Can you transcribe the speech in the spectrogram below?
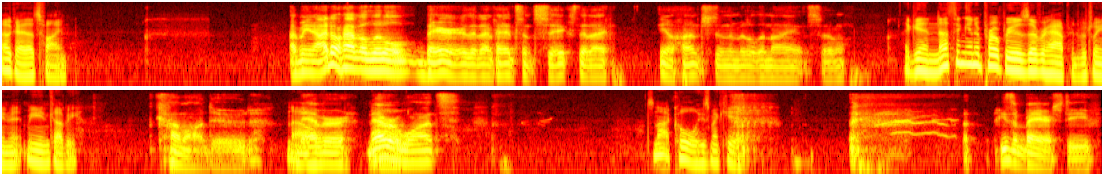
Okay, that's fine. I mean, I don't have a little bear that I've had since six that I, you know, hunched in the middle of the night. So Again, nothing inappropriate has ever happened between me- and Cubby. come on, dude. No, never, never No. once. It's not cool. He's my kid. He's a bear, Steve.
